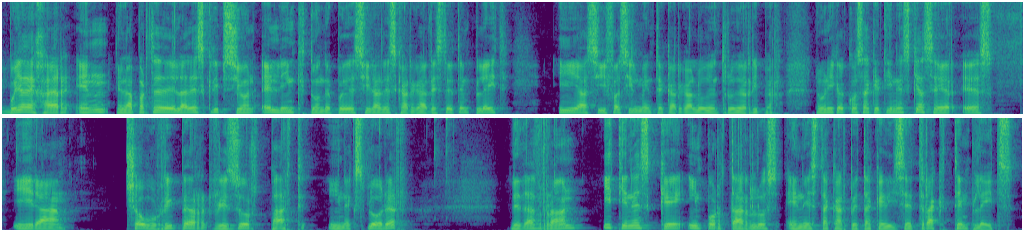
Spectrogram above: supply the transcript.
voy a dejar en, la parte de la descripción el link donde puedes ir a descargar este template y así fácilmente cargarlo dentro de Reaper. La única cosa que tienes que hacer es ir a Show Reaper Resource Part in Explorer, le das Run y tienes que importarlos en esta carpeta que dice Track Templates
